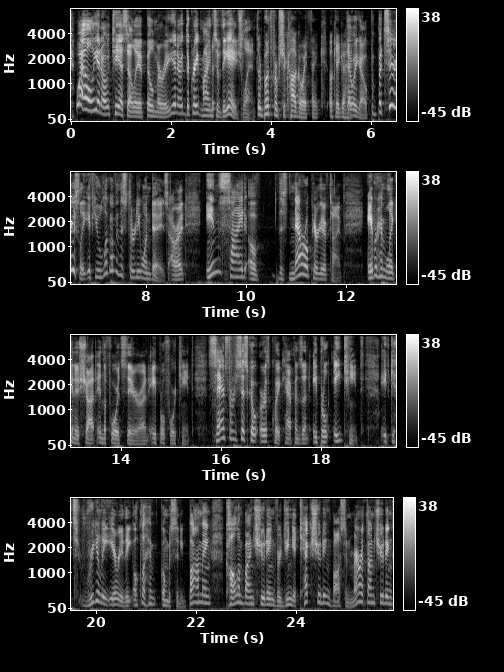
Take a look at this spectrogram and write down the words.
well, you know, T.S. Eliot, Bill Murray, you know, the great minds of the age, Len. They're both from Chicago, I think. Okay, go ahead. There we go. But, but seriously, if you look over this 31 days, all right, inside of this narrow period of time, Abraham Lincoln is shot in the Ford Theater on April 14th. San Francisco earthquake happens on April 18th. It gets really eerie. The Oklahoma City bombing, Columbine shooting, Virginia Tech shooting, Boston Marathon shooting,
